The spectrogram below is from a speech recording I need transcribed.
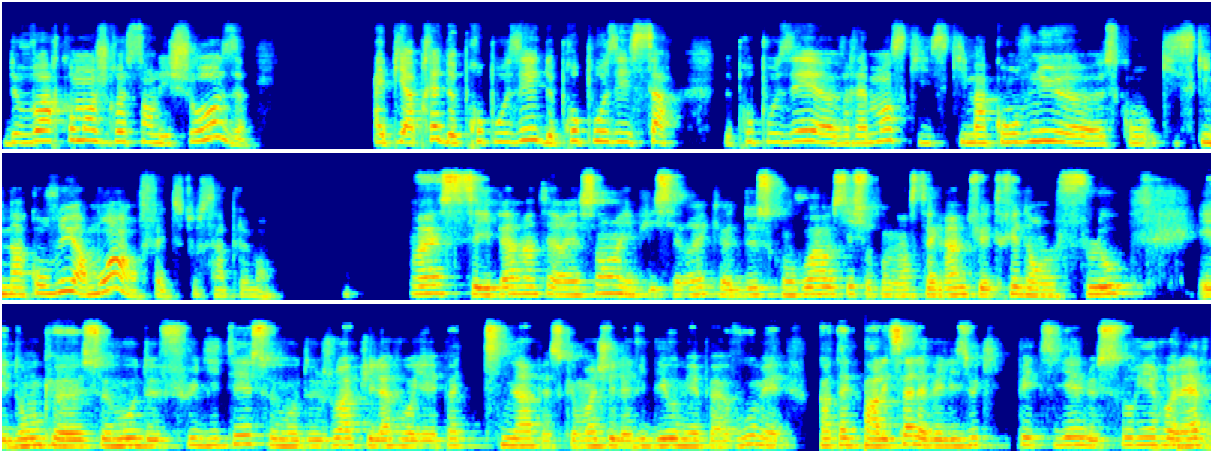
de voir comment je ressens les choses. Et puis après, de proposer, de proposer ça, de proposer vraiment ce qui, m'a convenu, ce qui m'a convenu à moi, en fait, tout simplement. Ouais, c'est hyper intéressant. Et puis, c'est vrai que de ce qu'on voit aussi sur ton Instagram, tu es très dans le flow. Et donc, euh, ce mot de fluidité, ce mot de joie. Puis là, vous voyez pas Tina, parce que moi, j'ai la vidéo, mais pas vous. Mais quand elle parlait de ça, elle avait les yeux qui pétillaient, le sourire relève.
